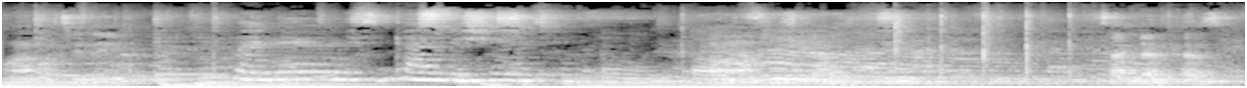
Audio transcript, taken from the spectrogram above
Wow, what's your name? My name is Kazi. Oh, she's Kazi. Sandal Kazi.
